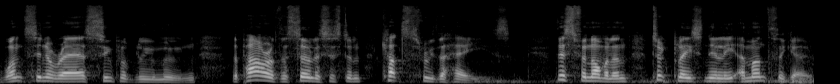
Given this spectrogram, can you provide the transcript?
Once in a rare super blue moon, the power of the solar system cuts through the haze. This phenomenon took place nearly a month ago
